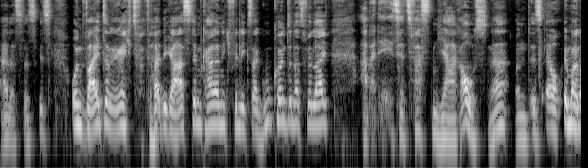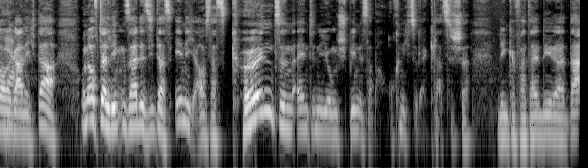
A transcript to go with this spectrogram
Ja, das, das ist, und weitere Rechtsverteidiger hast du im Kader nicht. Felix Agu könnte das vielleicht, aber der ist jetzt fast ein Jahr raus, ne? Und ist auch immer noch Ja. gar nicht da. Und auf der linken Seite sieht das ähnlich aus. Das könnten Anthony Jung spielen, ist aber auch nicht so der klassische linke Verteidiger. Da,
